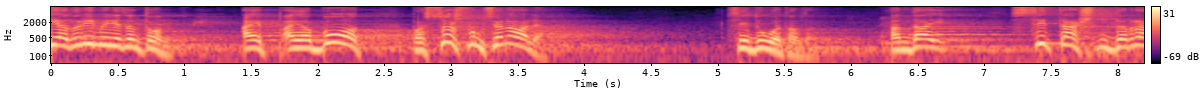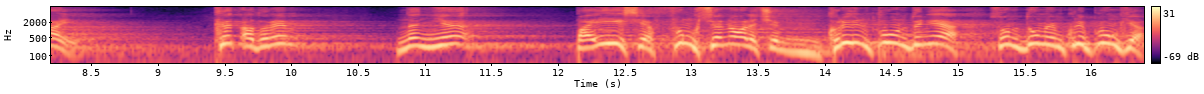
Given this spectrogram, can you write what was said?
i adhurimit në jetën tonë. Ai ajo bëhet, por s'është funksionale. si duhet, a kupton. Andaj si ta shndërroj këtë adhurim në një pajisje funksionale që m'kryen punë dunia, se unë du me m'kry punë kjo.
